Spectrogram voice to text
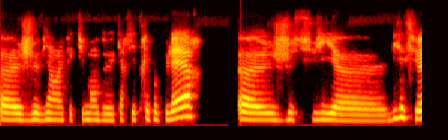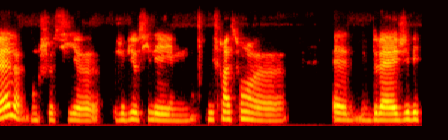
je viens effectivement de quartiers très populaires, euh, je suis euh, bisexuelle, donc je, suis aussi, je vis aussi les discriminations de la LGBT,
